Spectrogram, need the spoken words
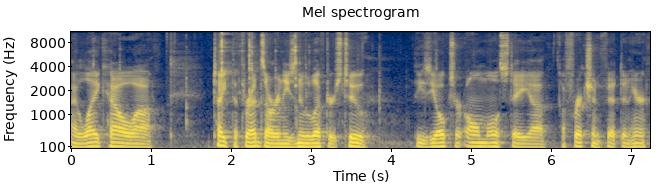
I like how uh, tight the threads are in these new lifters too. These yokes are almost a, uh, a friction fit in here.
